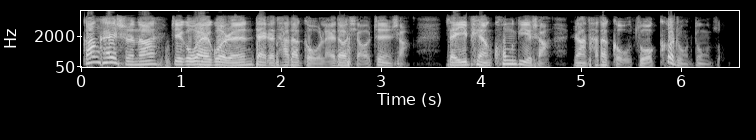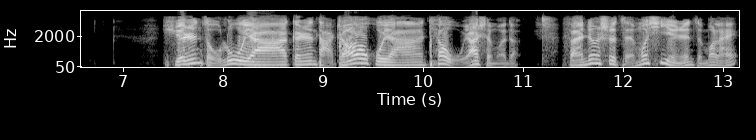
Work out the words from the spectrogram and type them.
刚开始呢，这个外国人带着他的狗来到小镇上，在一片空地上让他的狗做各种动作，学人走路呀，跟人打招呼呀，跳舞呀什么的，反正是怎么吸引人怎么来。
